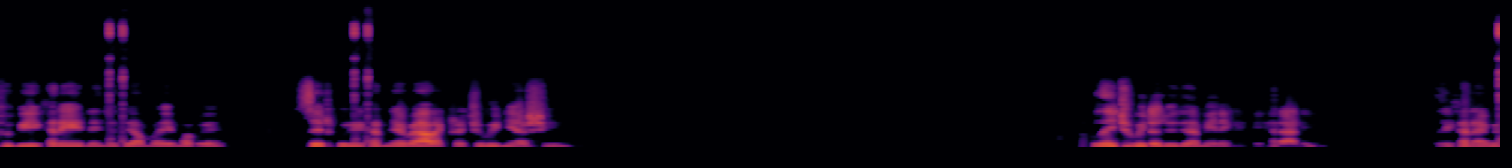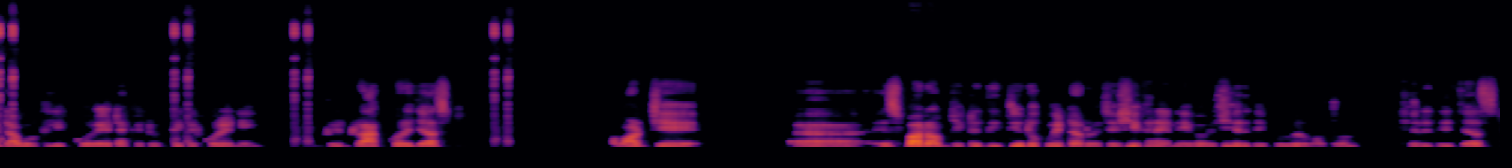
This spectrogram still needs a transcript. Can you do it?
ছবি এখানে এনে যদি আমরা এভাবে সেট করি, এখানে আমি আরেকটা ছবি নিয়ে আসি। এই ছবিটা যদি আমি এখানে আনি এখানে আমি ডাবল ক্লিক করে এটাকে ডুপ্লিকেট করে নিই। ড্রাগ করে জাস্ট আমার যে স্পার অবজেক্টের দ্বিতীয় ডকুমেন্টটা রয়েছে, সেখানে এনে এভাবে ছেড়ে দিই পূর্বের মতো। ছেড়ে দিই জাস্ট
